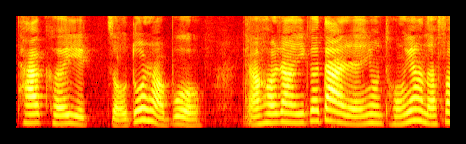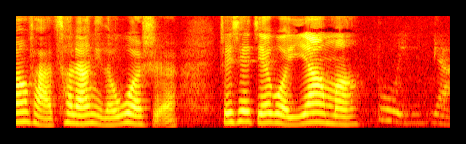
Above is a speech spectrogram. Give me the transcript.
它可以走多少步，然后让一个大人用同样的方法测量你的卧室，这些结果一样吗？不一样。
